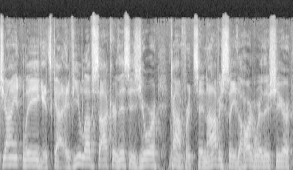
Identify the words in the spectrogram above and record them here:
giant league. It's got if you love soccer, this is your conference. And obviously the hardware this year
